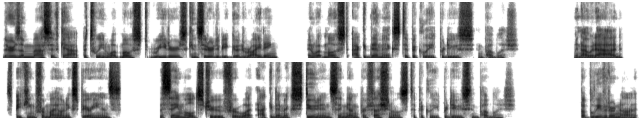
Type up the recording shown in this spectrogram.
There is a massive gap between what most readers consider to be good writing and what most academics typically produce and publish. And I would add, speaking from my own experience, the same holds true for what academic students and young professionals typically produce and publish. But believe it or not,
